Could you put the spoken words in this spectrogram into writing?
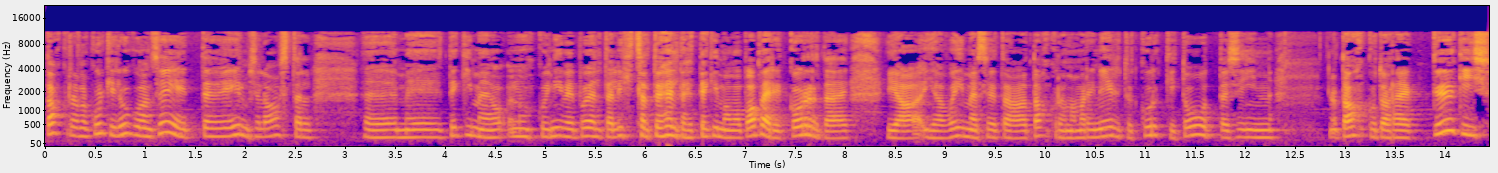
tahkuranna kurgi lugu on see, et eh, eelmisel aastal me tegime, noh, kui nii võib öelda, lihtsalt öelda, et tegime oma paberid korda ja, ja võime seda tahkuranna marineeritud kurki toota siin äh, tahkutare köögis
